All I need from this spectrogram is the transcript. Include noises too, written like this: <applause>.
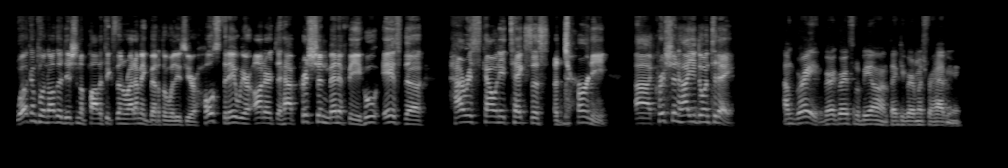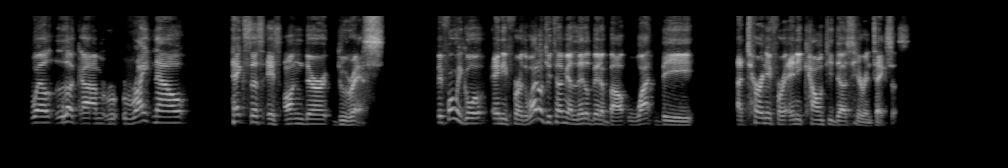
Welcome to another edition of Politics Done Right. I'm Egberto Willies, your host. Today, we are honored to have Christian Menefee, who is the Harris County, Texas attorney. Uh, Christian, how are you doing today? I'm great. Very grateful to be on. Thank you very much for having me. Well, look, um, right now, Texas is under duress. Before we go any further, why don't you tell me a little bit about what the attorney for any county does here in Texas?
